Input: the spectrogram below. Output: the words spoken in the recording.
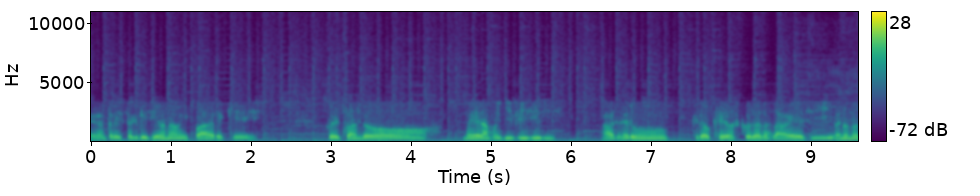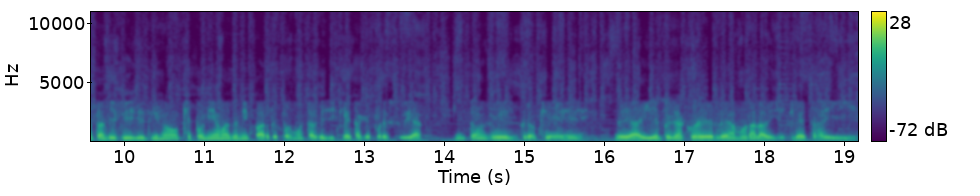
en una entrevista que le hicieron a mi padre, que fue cuando me era muy difícil hacer un, creo que dos cosas a la vez y bueno, no tan difícil, sino que ponía más de mi parte por montar bicicleta que por estudiar. Entonces creo que de ahí empecé a cogerle amor a la bicicleta y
